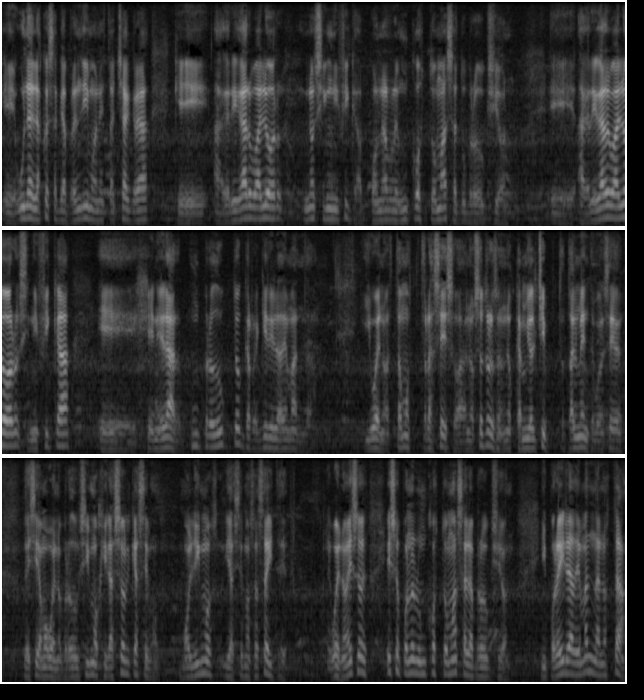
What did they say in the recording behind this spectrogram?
eh, una de las cosas que aprendimos en esta chacra, que agregar valor no significa ponerle un costo más a tu producción. Eh, agregar valor significa eh, generar un producto que requiere la demanda. Y bueno, estamos tras eso. A nosotros nos cambió el chip totalmente, porque decíamos, bueno, producimos girasol, ¿qué hacemos? Molimos y hacemos aceite. Bueno, eso, eso es ponerle un costo más a la producción. Y por ahí la demanda no está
